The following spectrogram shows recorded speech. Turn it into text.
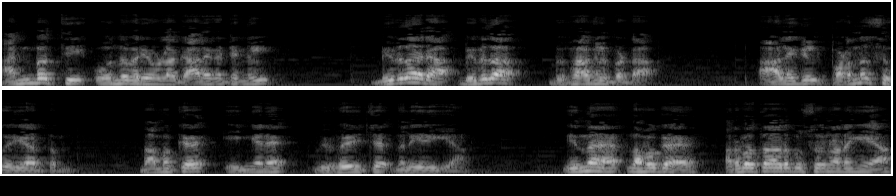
അൻപത്തി ഒന്ന് വരെയുള്ള കാലഘട്ടങ്ങളിൽ വിവിധ വിവിധ വിഭാഗങ്ങളിൽപ്പെട്ട ആളുകൾ പഠന സൗകര്യാർത്ഥം നമുക്ക് ഇങ്ങനെ വിഭജിച്ച് നൽകിയിരിക്കുകയാണ്. ഇന്ന് നമുക്ക് അറുപത്താറ് പുസ്തകങ്ങൾ അടങ്ങിയ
